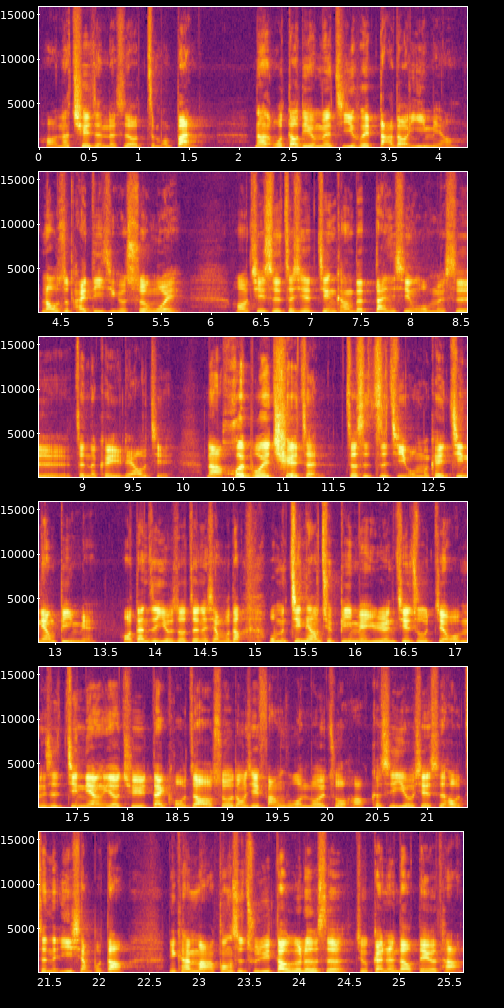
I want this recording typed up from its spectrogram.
好，那确诊的时候怎么办？那我到底有没有机会打到疫苗？那我是排第几个顺位？哦，其实这些健康的担心，我们是真的可以了解。那会不会确诊？这是自己我们可以尽量避免。哦，但是有时候真的想不到，我们尽量去避免与人接触，就我们是尽量要去戴口罩，所有东西防护我们都会做好。可是有些时候真的意想不到，你看嘛，光是出去倒个垃圾就感染到 Delta，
